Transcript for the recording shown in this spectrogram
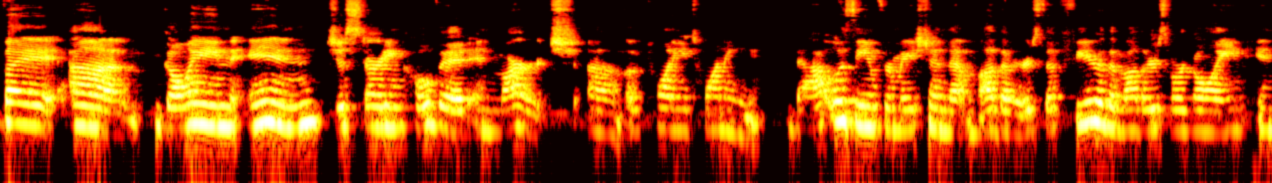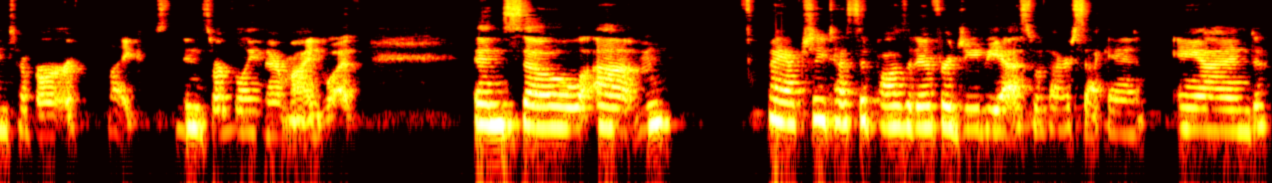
But um, going in, just starting COVID in March um, of 2020, that was the information that mothers, the fear the mothers were going into birth, like encircling their mind with. And so um, I actually tested positive for GBS with our second. And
